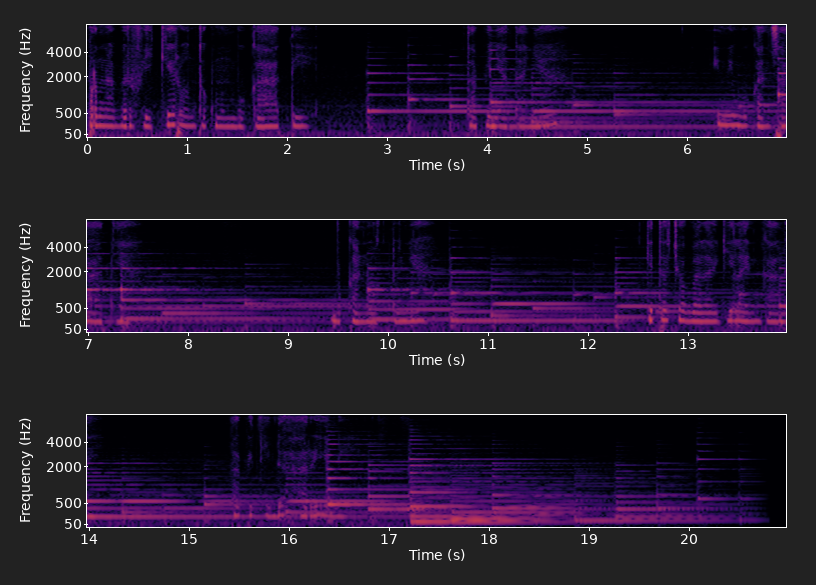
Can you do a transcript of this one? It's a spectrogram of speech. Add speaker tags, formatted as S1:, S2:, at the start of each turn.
S1: pernah berpikir untuk membuka hati, tapi nyatanya ini bukan saatnya, bukan waktunya. Kita coba lagi lain kali, tapi tidak.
